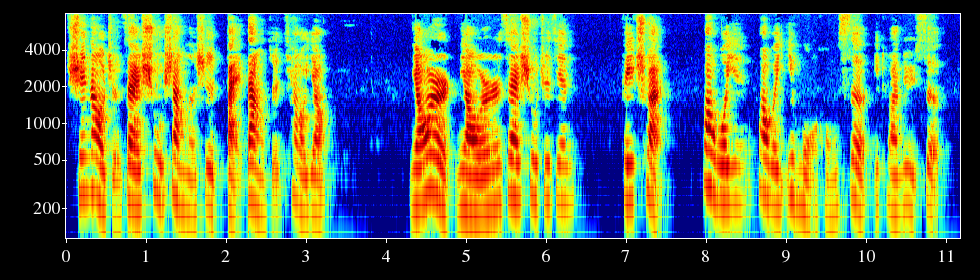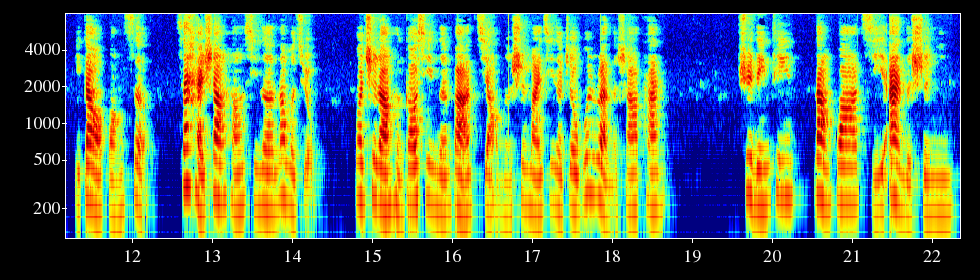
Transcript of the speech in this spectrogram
喧闹着，在树上呢是摆荡着跳跃。鸟儿鸟儿在树枝间飞窜，化为化为一抹红色，一团绿色，一道黄色。在海上航行了那么久，万次郎很高兴能把脚呢是埋进了这温软的沙滩，去聆听浪花急岸的声音。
